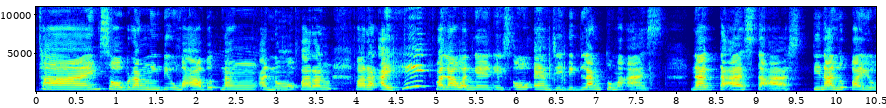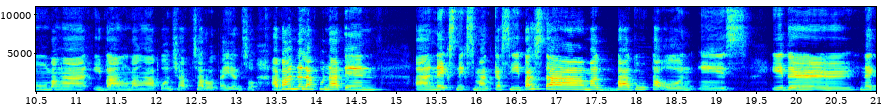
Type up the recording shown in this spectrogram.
time, sobrang hindi umaabot ng ano, parang, parang I hate Palawan ngayon is OMG, biglang tumaas. Nagtaas-taas. Tinalo pa yung mga ibang mga pawn shop charot. Ayan. So, abangan na lang po natin ah, next next month. Kasi basta magbagong taon is either nag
